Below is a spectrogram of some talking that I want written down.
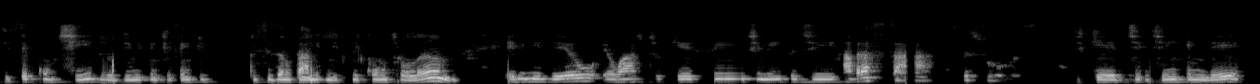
de ser contido, de me sentir sempre precisando estar me, me, me controlando, ele me deu, eu acho que esse sentimento de abraçar as pessoas, de que de, de entender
